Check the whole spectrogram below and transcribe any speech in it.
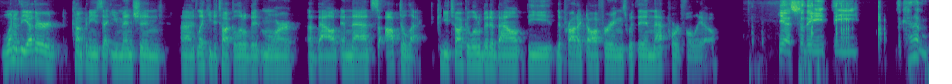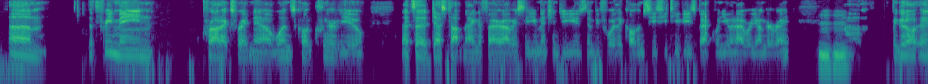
one of the other companies that you mentioned, uh, I'd like you to talk a little bit more about, and that's Optelec. Could you talk a little bit about the the product offerings within that portfolio? Yeah. So the the the kind of um, the three main products right now. One's called Clearview. That's a desktop magnifier. Obviously, you mentioned you used them before. They called them CCTVs back when you and I were younger, right? Mm-hmm. Um, the good old uh,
